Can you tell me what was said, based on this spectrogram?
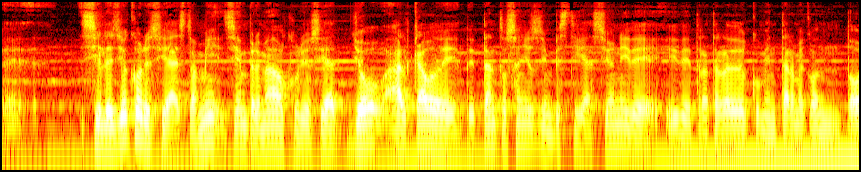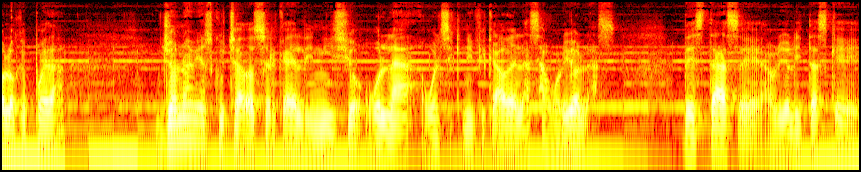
eh, si les dio curiosidad esto, a mí siempre me ha dado curiosidad. Yo al cabo de, tantos años de investigación y de, tratar de documentarme con todo lo que pueda, yo no había escuchado acerca del inicio o, la, o el significado de las aureolas, de estas eh, aureolitas que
